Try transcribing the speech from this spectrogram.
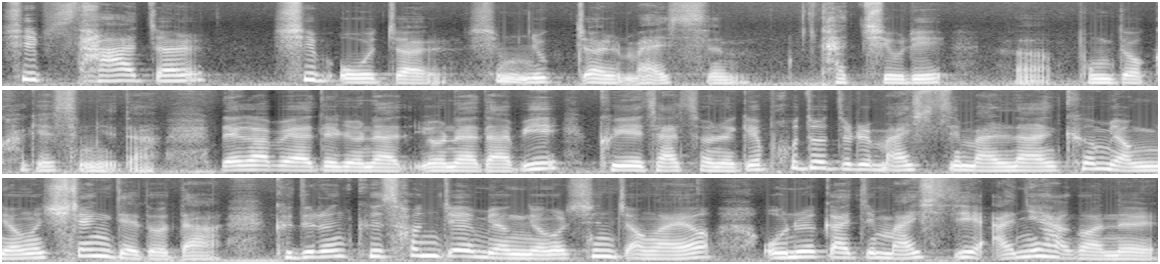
14절, 15절, 16절 말씀 같이 우리 어, 봉독하겠습니다. 레갑의 아들 요나, 요나답이 그의 자손에게 포도주를 마시지 말라 한 그 명령은 실행되도다. 그들은 그 선조의 명령을 순정하여 오늘까지 마시지 아니하거늘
